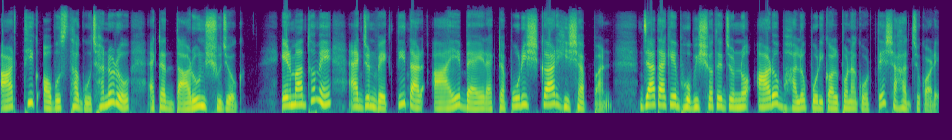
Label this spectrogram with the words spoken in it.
আর্থিক অবস্থা গোছানোরও একটা দারুণ সুযোগ। এর মাধ্যমে একজন ব্যক্তি তার আয় ব্যয়ের একটা পরিষ্কার হিসাব পান, যা তাকে ভবিষ্যতের জন্য আরও ভালো পরিকল্পনা করতে সাহায্য করে।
